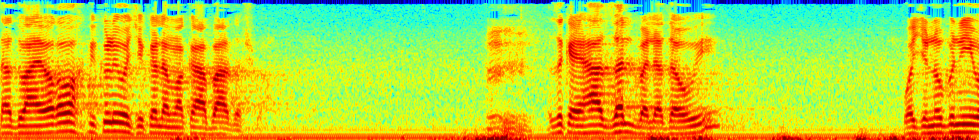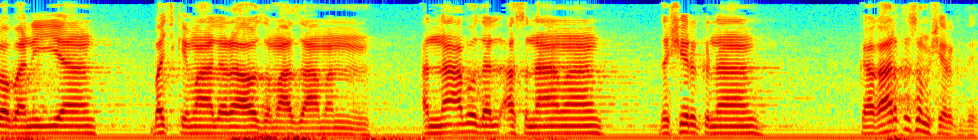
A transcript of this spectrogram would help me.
دا دعای هغه وخت کې کړي و چې کله مکه آباد شو ځکه ها زل بلدوي وجنبني وبنيا بچ کې مال را او زما زامن ان نعبد الاصنام د شرک نه کغار قسم شرک دی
